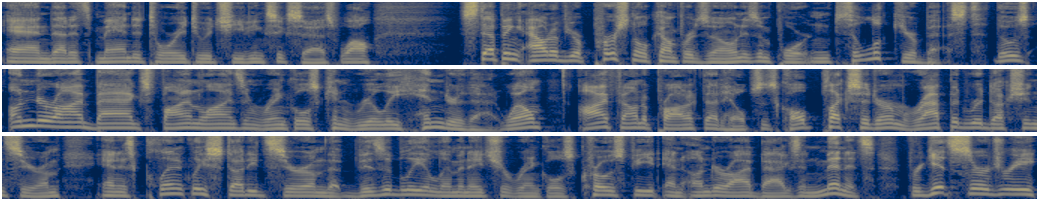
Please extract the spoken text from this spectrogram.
and that it's mandatory to achieving success. While Stepping out of your personal comfort zone is important to look your best. Those under eye bags, fine lines, and wrinkles can really hinder that. Well, I found a product that helps. It's called Plexaderm Rapid Reduction Serum and is clinically studied serum that visibly eliminates your wrinkles, crow's feet, and under eye bags in minutes. Forget surgery.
